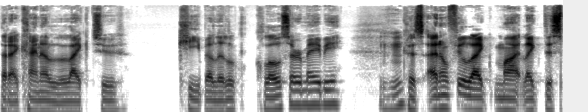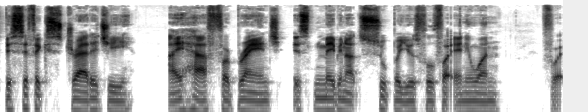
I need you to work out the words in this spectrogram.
that I kind of like to keep a little closer, maybe, because mm-hmm. I don't feel like my like the specific strategy I have for Branch is maybe not super useful for anyone for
